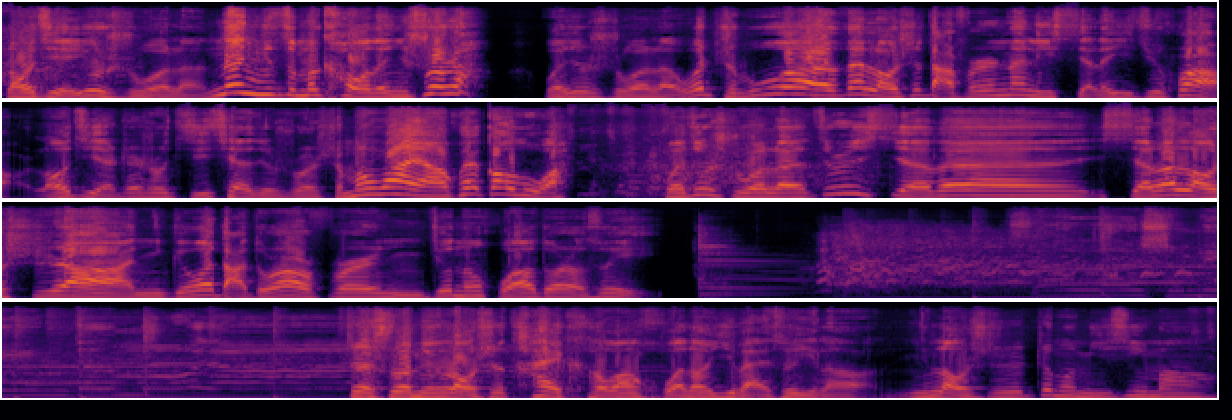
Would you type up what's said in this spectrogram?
老姐又说了，那你怎么考的？你说说。”我就说了，我只不过在老师打分那里写了一句话。老姐这时候急切的就说：“什么话呀？快告诉我！”我就说了，就是写的，写了老师啊，你给我打多少分，你就能活到多少岁。这说明老师太渴望活到一百岁了。你老师这么迷信吗？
